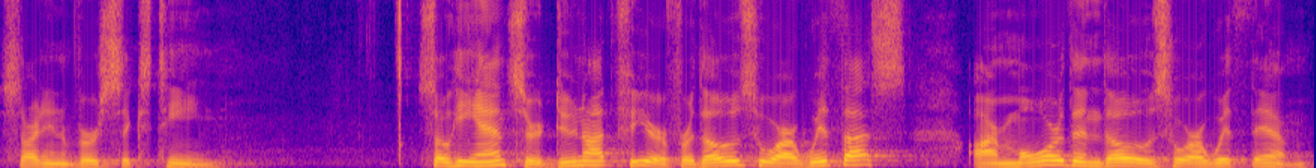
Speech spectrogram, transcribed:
Starting in verse 16. So he answered, Do not fear, for those who are with us are more than those who are with them.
